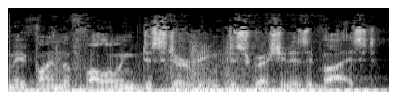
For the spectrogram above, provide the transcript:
May find the following disturbing. Discretion is advised.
